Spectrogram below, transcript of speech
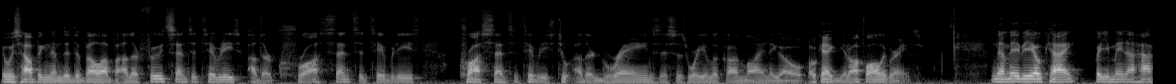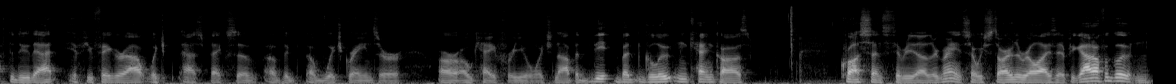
it was helping them to develop other food sensitivities, other cross sensitivities, cross sensitivities to other grains. This is where you look online and go, okay, get off all the grains. And that may be okay, but you may not have to do that if you figure out which aspects of, of, the, of which grains are, are okay for you and which not. But, the, but gluten can cause cross sensitivity to other grains. So we started to realize that if you got off of gluten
